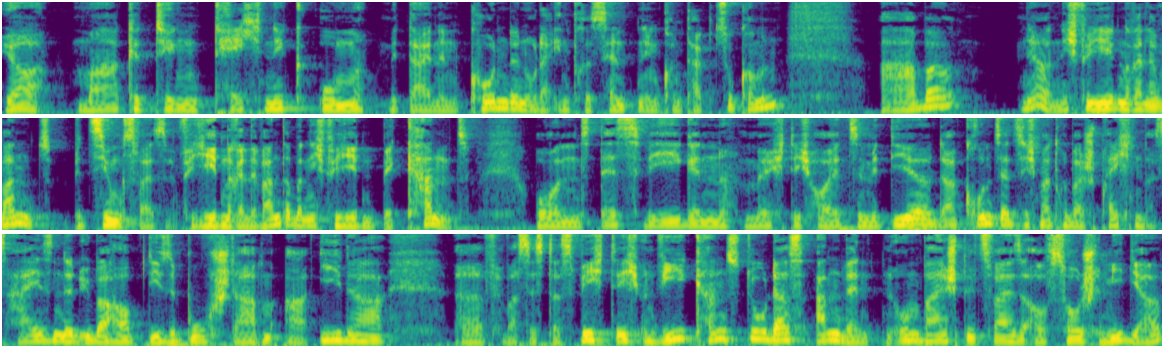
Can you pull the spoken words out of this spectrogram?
ja, Marketing-Technik, um mit deinen Kunden oder Interessenten in Kontakt zu kommen. Aber ja, nicht für jeden relevant, beziehungsweise für jeden relevant, aber nicht für jeden bekannt. Und deswegen möchte ich heute mit dir da grundsätzlich mal drüber sprechen. Was heißen denn überhaupt diese Buchstaben AIDA? Äh, für was ist das wichtig? Und wie kannst du das anwenden, um beispielsweise auf Social Media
